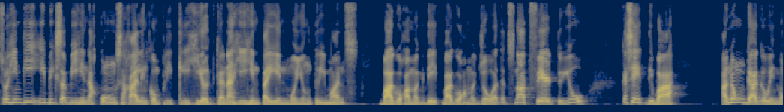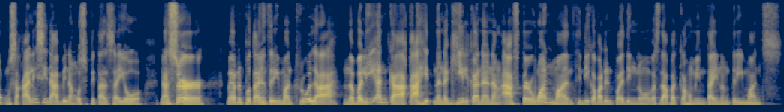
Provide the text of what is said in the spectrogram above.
So, hindi ibig sabihin na kung sakaling completely healed ka na, hihintayin mo yung 3 months bago ka mag-date, bago ka mag-jowa. That's not fair to you. Kasi, di ba, anong gagawin mo kung sakaling sinabi ng ospital sa'yo na, Sir, meron po tayong 3-month rule ha, nabalian ka kahit na nag-heal ka na ng after 1 month, hindi ka pa rin pwedeng lumabas. Dapat ka humintay ng 3 months.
